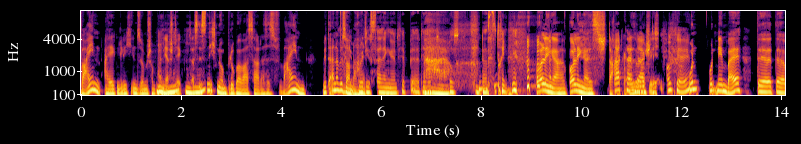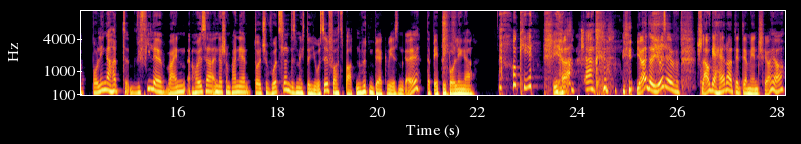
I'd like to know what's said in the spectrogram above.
Wein eigentlich in so einem Champagner mhm, steckt. Das mhm. ist nicht nur Blubberwasser, das ist Wein. mit einer Besonderheit. Pretty selling it. Ich habe äh, direkt ah. Lust, das zu trinken. Bollinger, Bollinger ist stark. also wirklich. Okay. Und, und nebenbei, der, der Bollinger hat wie viele Weinhäuser in der Champagne deutsche Wurzeln. Das möchte der Josef aus Baden-Württemberg gewesen, gell? Der Beppi Bollinger. Okay. Ja. Klar. Ja, der Josef, schlau geheiratet, der Mensch, ja, ja.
